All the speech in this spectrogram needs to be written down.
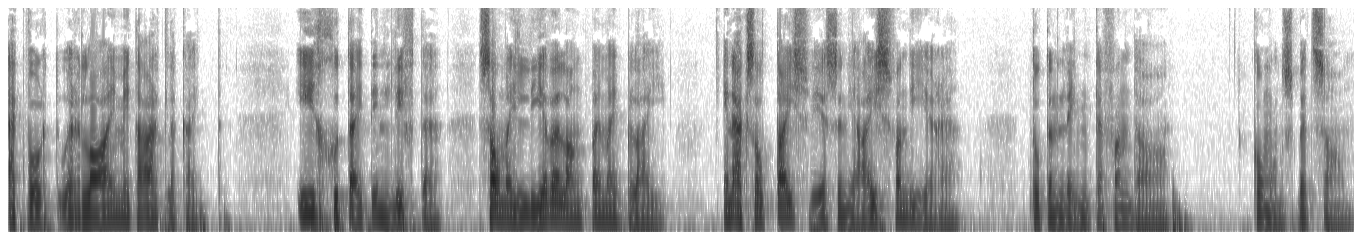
Ek word oorlaai met hartlikheid. U goedheid en liefde sal my lewe lank by my bly en ek sal tuis wees in die huis van die Here tot in lengte van dae. Kom ons bid saam.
